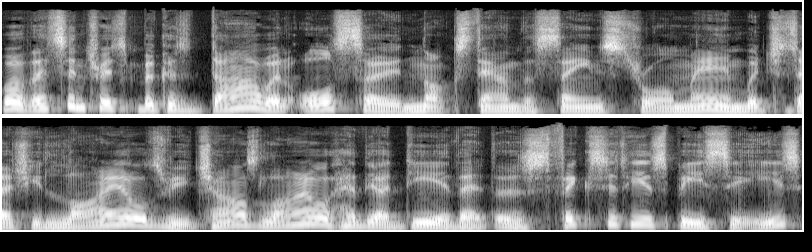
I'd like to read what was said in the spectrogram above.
Well, that's interesting because Darwin also knocks down the same straw man, which is actually Lyell's view. Charles Lyell had the idea that there's fixity of species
